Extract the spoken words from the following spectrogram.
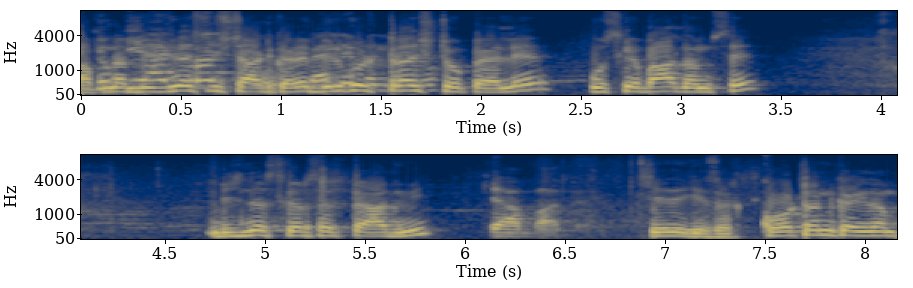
अपना बिज़नेस स्टार्ट करे। बिल्कुल ट्रस्ट हो पहले उसके बाद हमसे बिज़नेस कर सकता है आदमी। क्या बात है? ये देखिए सर कॉटन का एकदम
